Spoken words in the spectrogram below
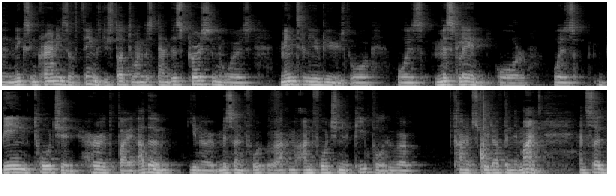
the nicks and crannies of things, you start to understand this person was mentally abused or was misled or was being tortured, hurt by other, you know, misunfortunate people who are kind of screwed up in their minds. And so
